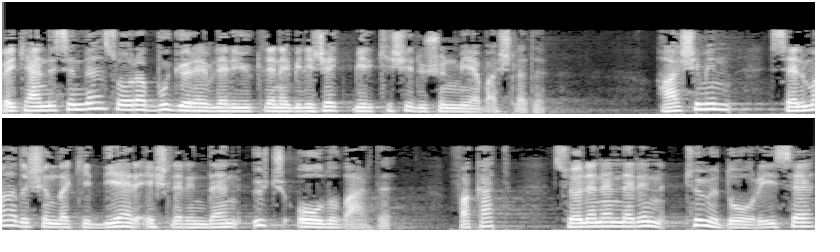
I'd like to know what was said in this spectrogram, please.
ve kendisinden sonra bu görevleri yüklenebilecek bir kişi düşünmeye başladı. Haşim'in Selma dışındaki diğer eşlerinden üç oğlu vardı. Fakat söylenenlerin tümü doğru ise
